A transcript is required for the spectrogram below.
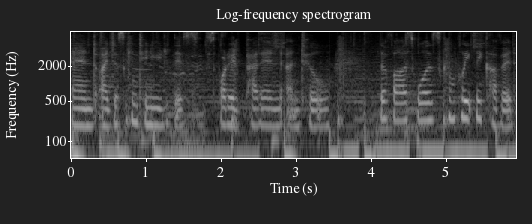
And I just continued this spotted pattern until the vase was completely covered.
